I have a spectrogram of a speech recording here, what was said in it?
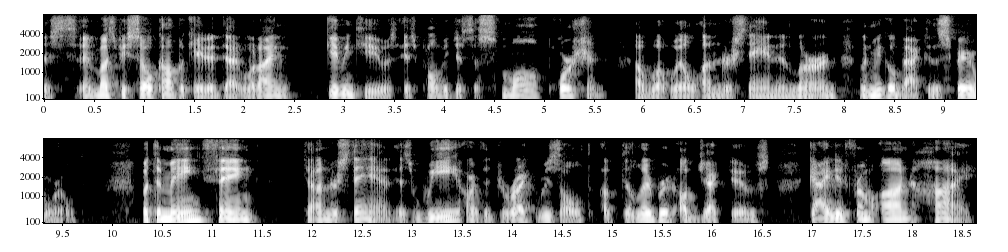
it's, it must be so complicated that what i'm giving to you is, is probably just a small portion of what we'll understand and learn when we go back to the spirit world but the main thing to understand is we are the direct result of deliberate objectives guided from on high.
